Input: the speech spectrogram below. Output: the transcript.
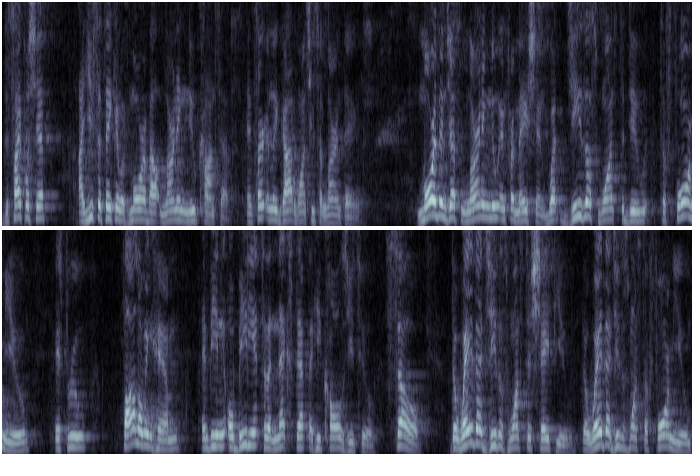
Discipleship I used to think it was more about learning new concepts, and certainly God wants you to learn things. More than just learning new information, what Jesus wants to do to form you is through following Him and being obedient to the next step that He calls you to. So, the way that Jesus wants to shape you, the way that Jesus wants to form you,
